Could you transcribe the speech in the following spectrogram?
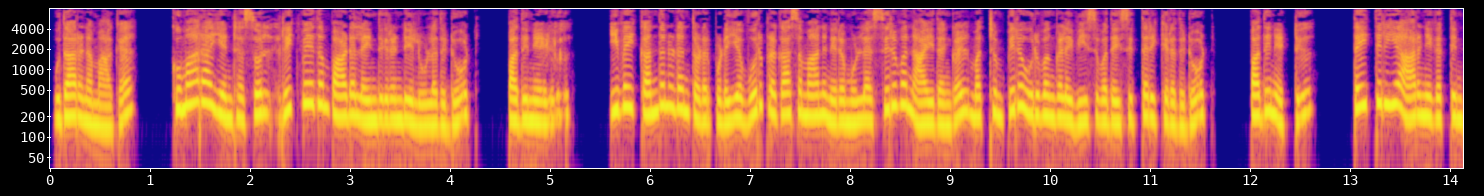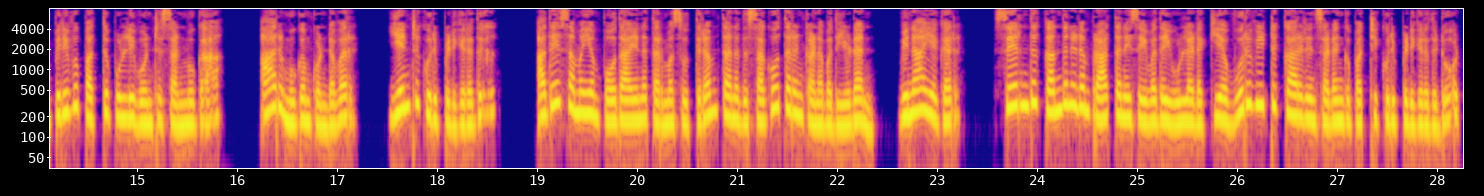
உதாரணமாக குமாரா என்ற சொல் ரிக்வேதம் பாடல் ஐந்து இரண்டில் உள்ளது. டோட் பதினேழு. இவை கந்தனுடன் தொடர்புடைய ஒரு பிரகாசமான நிறமுள்ள சிறுவன் ஆயுதங்கள் மற்றும் பிற உருவங்களை வீசுவதை சித்தரிக்கிறது. டோட் பதினெட்டு. தைத்திரிய ஆரணிகத்தின் பிரிவு பத்து புள்ளி ஒன்று சண்முகா. ஆறு முகம் கொண்டவர் என்று குறிப்பிடுகிறது. அதே சமயம் போதாயன தர்மசூத்திரம் தனது சகோதரன் கணபதியுடன் விநாயகர் சேர்ந்து கந்தனிடம் பிரார்த்தனை செய்வதை உள்ளடக்கிய ஒரு வீட்டுக்காரரின் சடங்கு பற்றி குறிப்பிடுகிறது. டோட்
